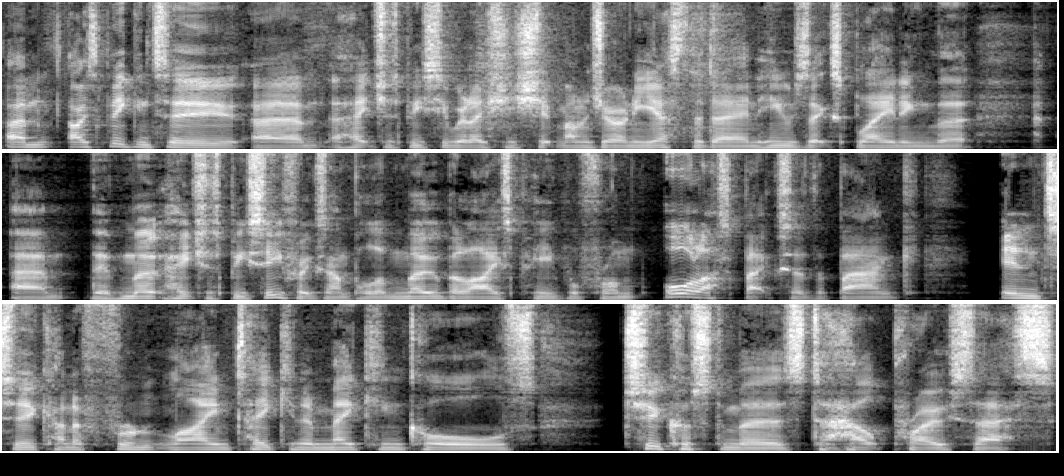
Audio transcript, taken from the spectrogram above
Um, I was speaking to um, a HSBC relationship manager only yesterday, and he was explaining that um, the HSBC, for example, have mobilised people from all aspects of the bank into kind of frontline, taking and making calls to customers to help process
